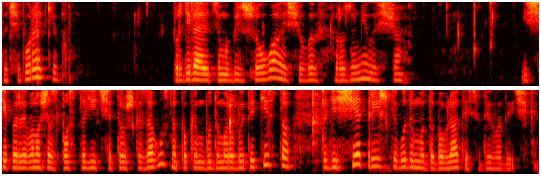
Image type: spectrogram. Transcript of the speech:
до чебуреків. Приділяю цьому більше уваги, щоб ви розуміли, що і ще воно зараз постоїть, ще трошки загусне, поки ми будемо робити тісто, тоді ще трішки будемо додавати сюди водички.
